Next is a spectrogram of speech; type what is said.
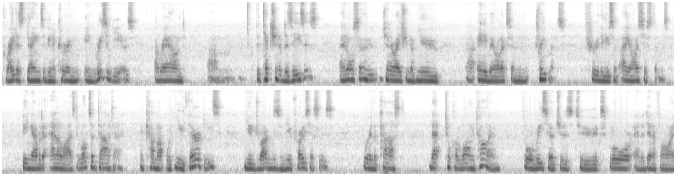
greatest gains have been occurring in recent years around um, detection of diseases and also generation of new uh, antibiotics and treatments through the use of AI systems, being able to analyze lots of data and come up with new therapies, new drugs, and new processes, where in the past that took a long time for researchers to explore and identify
